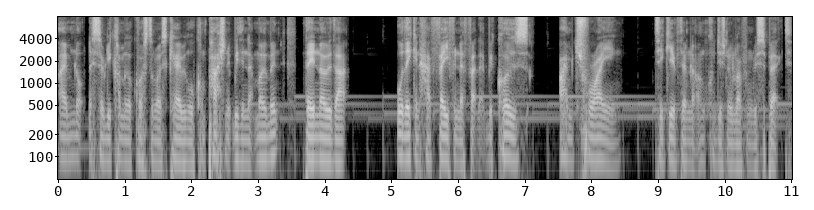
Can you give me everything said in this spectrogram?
I'm not necessarily coming across the most caring or compassionate within that moment. They know that, or they can have faith in the fact that because I'm trying to give them that unconditional love and respect,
